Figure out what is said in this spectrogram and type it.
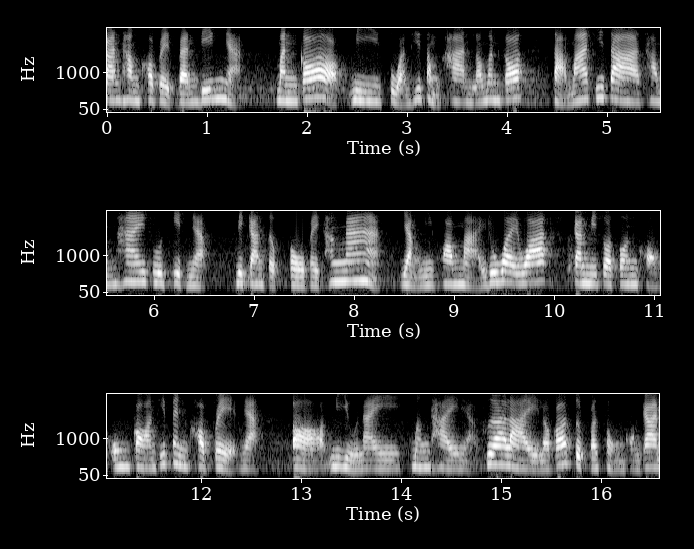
การทำ corporate branding เนี่ยมันก็มีส่วนที่สำคัญ แล้วมันก็สามารถที่จะทำให้ธุรกิจเนี่ยมีการเติบโตไปข้างหน้าอย่างมีความหมายด้วยว่า การมีตัวตนขององค์กรที่เป็น corporate เนี่ย มีอยู่ในเมืองไทยเนี่ยเพื่ออะไรแล้วก็จุดประสงค์ของการ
